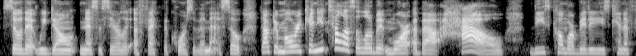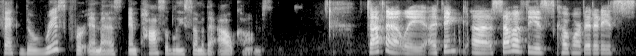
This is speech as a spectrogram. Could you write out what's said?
so that we don't necessarily affect the course of MS. So, Dr. Mowry, can you tell us a little bit more about how these comorbidities can affect the risk for MS and possibly some of the outcomes? Definitely. I think uh, some of these comorbidities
